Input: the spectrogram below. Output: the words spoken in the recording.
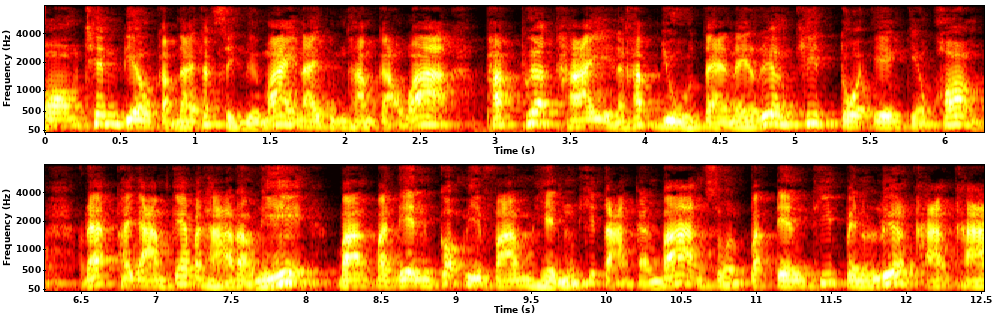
มองเช่นเดียวกับนายทักษิณหรือไม่นายภูมิธรรมกล่าวว่าพักเพื่อไทยนะครับอยู่แต่ในเรื่องที่ตัวเองเกี่ยวข้อง และพยายามแก้ปัญหาเหล่านี้ บางประเด็นก็มีความเห็นที่ต่างกันบ้าง ส่วนประเด็นที่เป็นเรื่องค้างคา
